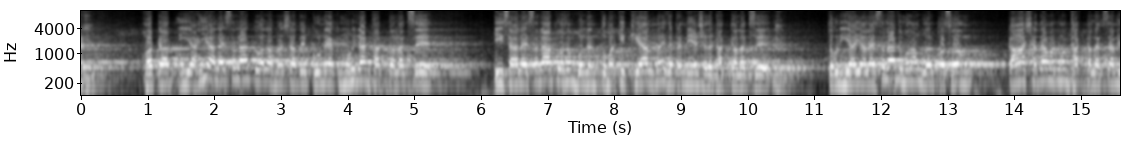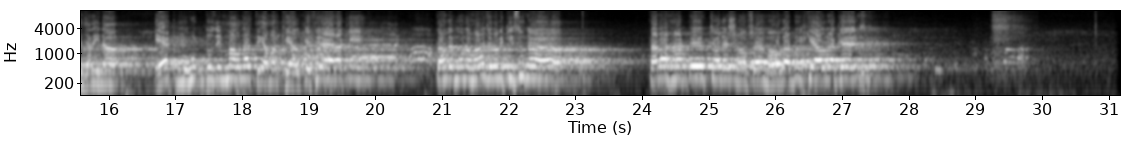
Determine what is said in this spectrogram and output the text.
হঠাৎ ইয়াহিয়া আলাই সালামের সাথে কোন এক মহিলার ধাক্কা লাগছে। ঈসা আলাই সালাম বললেন, তোমার কি খেয়াল নাই যেটা মেয়ের সাথে ধাক্কা লাগছে? তখন ইয়াহিয়া আলাই সালাম আল্লাহর কসম, কার সাথে আমার কোনো ধাক্কা লাগছে আমি জানি না। এক মুহূর্ত যে মাওলার থেকে আমার খেয়ালকে ফিরায় রাখি। তাহলে মনে হয় যেন আমি কিছু না। তারা হাঁটে, চলে সবসময় মাওলার দিকে খেয়াল রাখে।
